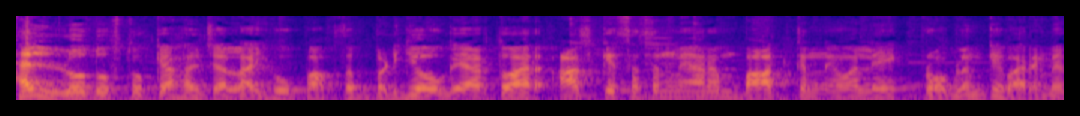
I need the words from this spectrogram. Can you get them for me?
हेलो दोस्तों, क्या हालचाल? आई होप आप सब बढ़िया हो गया यार। तो यार, आज के सेशन में यार हम बात करने वाले हैं एक प्रॉब्लम के बारे में।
